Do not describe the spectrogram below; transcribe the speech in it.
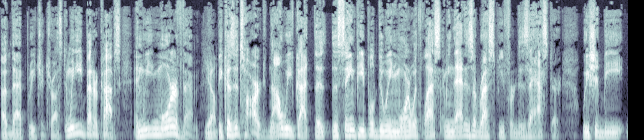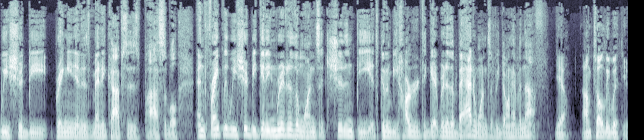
of that breach of trust. And we need better cops and we need more of them. Yeah. Because it's hard. Now we've got the, the same people doing more with less. I mean, that is a recipe for disaster. We should be we should be bringing in as many cops as possible. And frankly, we should be getting rid of the ones that shouldn't be. It's going to be harder to get rid of the bad ones if we don't have enough. Yeah, I'm totally with you.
